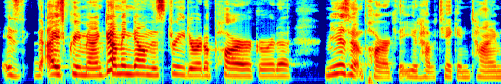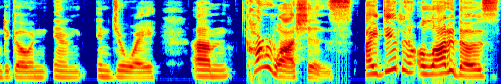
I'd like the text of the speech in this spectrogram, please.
is the ice cream man coming down the street or at a park or at a amusement park that you'd have taken time to go and, and enjoy. Um, car washes. I did a lot of those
